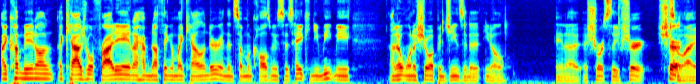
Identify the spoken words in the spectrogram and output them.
I come in on a casual Friday and I have nothing on my calendar, and then someone calls me and says, "Hey, can you meet me?" I don't want to show up in jeans and a you know, in a, a short sleeve shirt. Sure. So I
